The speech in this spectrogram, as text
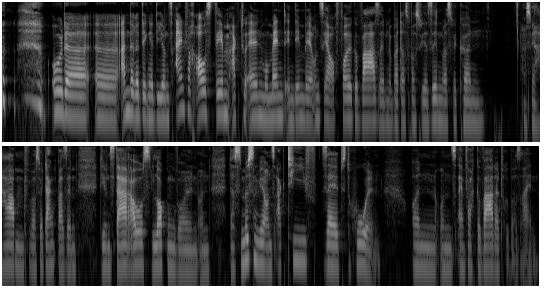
oder äh, andere Dinge, die uns einfach aus dem aktuellen Moment, in dem wir uns ja auch voll gewahr sind über das, was wir sind, was wir können, was wir haben, für was wir dankbar sind, die uns da rauslocken wollen. Und das müssen wir uns aktiv selbst holen und uns einfach gewahr darüber sein.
